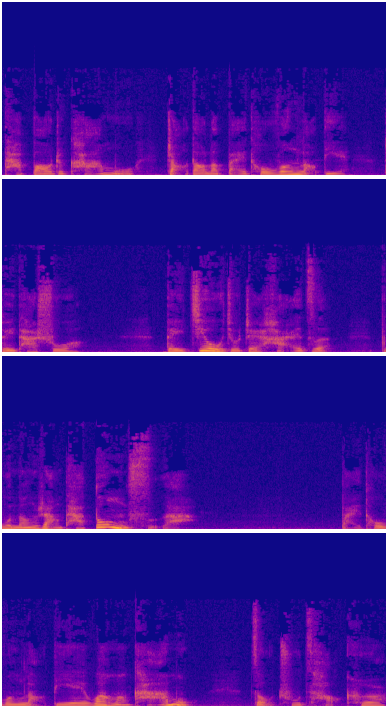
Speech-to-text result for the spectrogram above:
他抱着卡姆找到了白头翁老爹，对他说：“得救救这孩子，不能让他冻死啊！”白头翁老爹望望卡姆，走出草窠，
